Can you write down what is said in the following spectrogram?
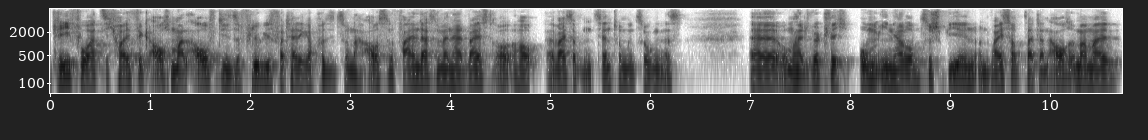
Grifo hat sich häufig auch mal auf diese Flügelverteidigerposition nach außen fallen lassen, wenn halt Weißhaupt ins Zentrum gezogen ist, äh, um halt wirklich um ihn herum zu spielen. Und Weißhaupt hat dann auch immer mal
